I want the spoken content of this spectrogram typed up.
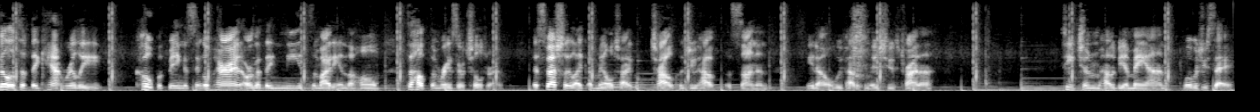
feel as if they can't really cope with being a single parent or that they need somebody in the home to help them raise their children especially like a male child child because you have a son and you know we've had some issues trying to teach him how to be a man what would you say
